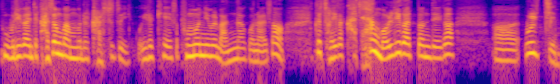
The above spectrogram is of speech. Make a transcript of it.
그럼 우리가 이제 가정 방문을 갈 수도 있고, 이렇게 해서 부모님을 만나고 나서, 그 저희가 가장 멀리 갔던 데가, 어, 울진.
